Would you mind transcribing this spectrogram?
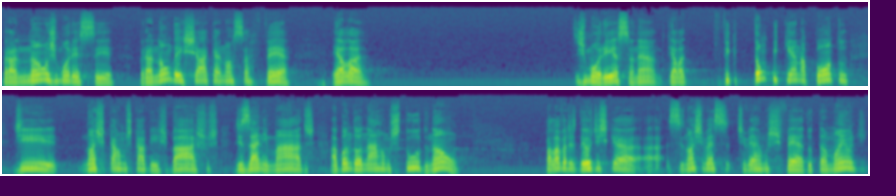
para não esmorecer, para não deixar que a nossa fé ela esmoreça, né? que ela tão pequena a ponto de nós ficarmos cabisbaixos, desanimados, abandonarmos tudo. Não. A palavra de Deus diz que a, a, se nós tivesse, tivermos fé do tamanho de,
